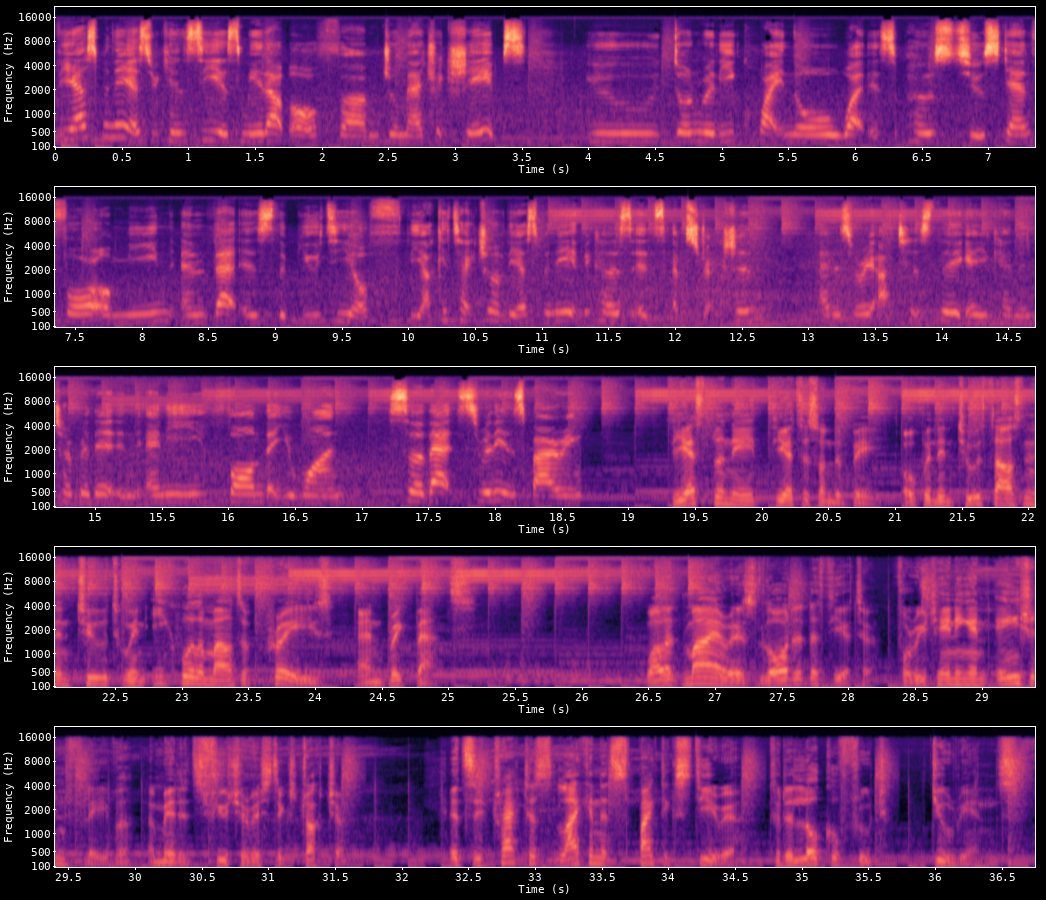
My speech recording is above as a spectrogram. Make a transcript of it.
The Esplanade, as you can see, is made up of um, geometric shapes you don't really quite know what it's supposed to stand for or mean, and that is the beauty of the architecture of the Esplanade because it's abstraction and it's very artistic and you can interpret it in any form that you want. So that's really inspiring. The Esplanade Theatres on the Bay opened in 2002 to an equal amount of praise and brickbats. While admirers lauded the theatre for retaining an Asian flavour amid its futuristic structure, its detractors liken its spiked exterior to the local fruit durians.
